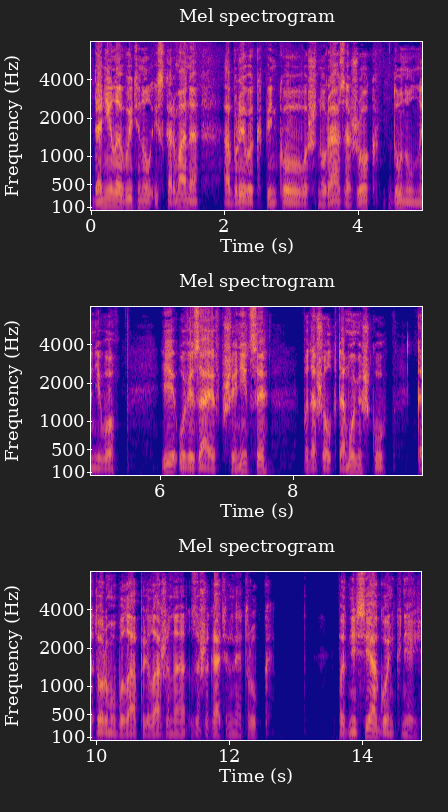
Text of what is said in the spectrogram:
Данила вытянул из кармана обрывок пенькового шнура, зажег, дунул на него и, увязая в пшенице, подошел к тому мешку, которому была прилажена зажигательная трубка. Поднеси огонь к ней,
